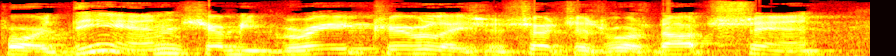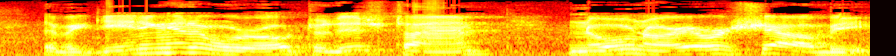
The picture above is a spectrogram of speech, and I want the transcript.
For then shall be great tribulation, such as was not sent the beginning of the world to this time, no, nor ever shall be.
